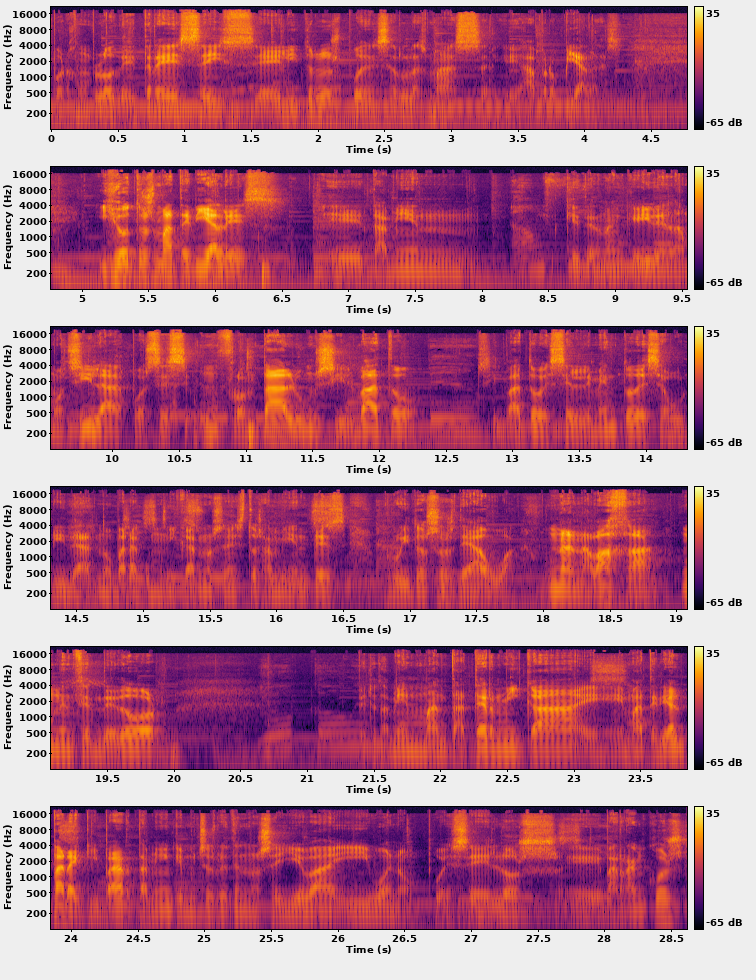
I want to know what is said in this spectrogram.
Por ejemplo, de 3-6 eh, litros pueden ser las más eh, apropiadas. Y otros materiales eh, también que tendrán que ir en la mochila, pues es un frontal, un silbato. Silbato es el elemento de seguridad, ¿no? Para comunicarnos en estos ambientes ruidosos de agua. Una navaja, un encendedor, pero también manta térmica, eh, material para equipar también, que muchas veces no se lleva. Y bueno, pues eh, los barrancos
